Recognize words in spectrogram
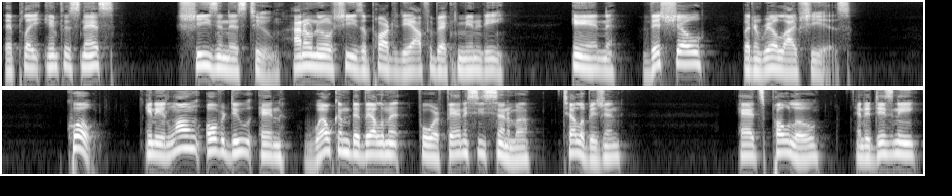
that played Enfys Nest. She's in this too. I don't know if she's a part of the alphabet community in this show, but in real life, she is. Quote In a long overdue and welcome development for fantasy cinema, television, adds Polo and the Disney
